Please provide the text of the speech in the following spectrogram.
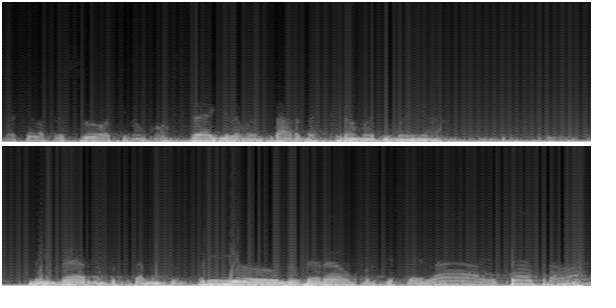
Daquela pessoa que não consegue levantar da cama de manhã. No inverno porque está muito frio, no verão porque sei lá, etc. Lá.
